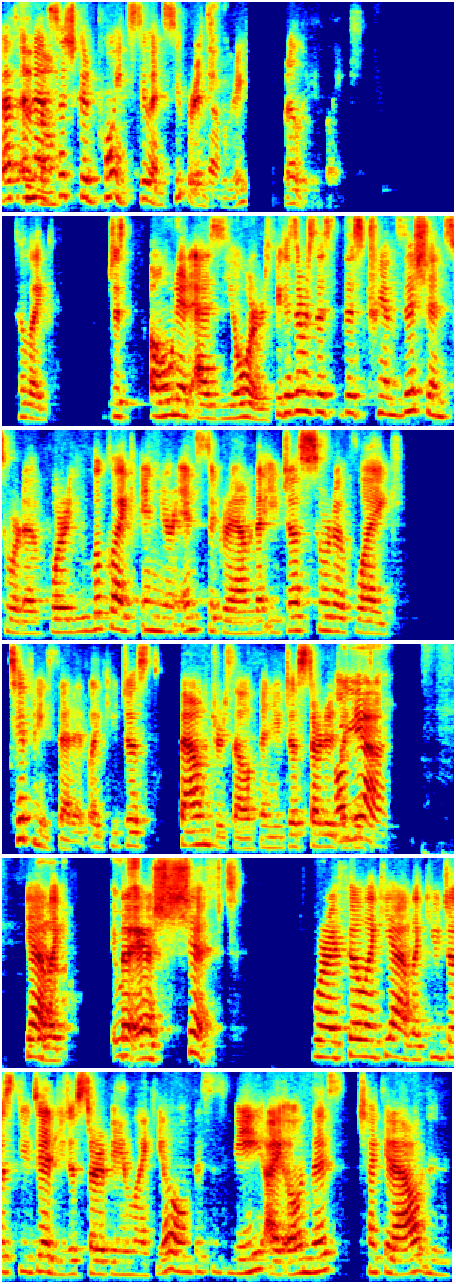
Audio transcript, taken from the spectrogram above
That's and that's So- such good points too, and super inspirational. Really, like to like just own it as yours because there was this this transition sort of where you look like in your Instagram that you just sort of like Tiffany said it like you just found yourself and you just started Oh like yeah. yeah Yeah. like It was the, a shift where I feel like, yeah, like you just, you did, you just started being like, yo, this is me. I own this. Check it out. And,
